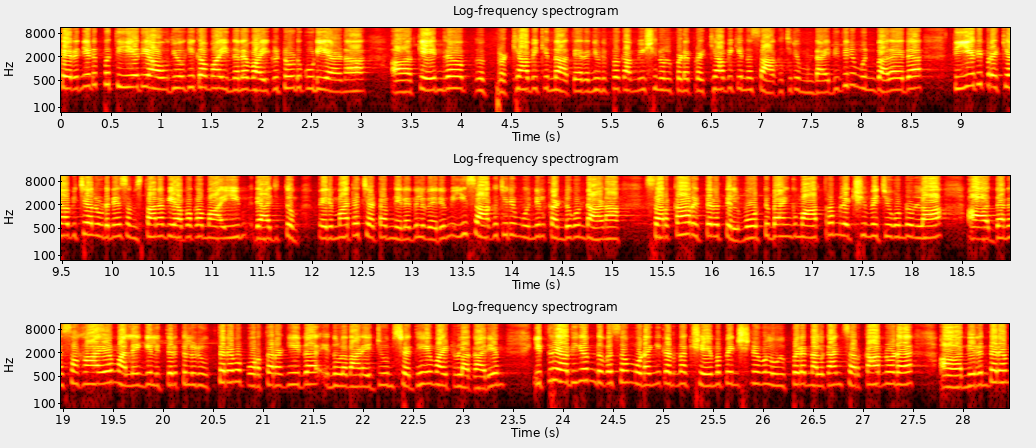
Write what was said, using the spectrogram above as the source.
തെരഞ്ഞെടുപ്പ് തീയതി ഔദ്യോഗികമായി ഇന്നലെ വൈകിട്ടോടു കൂടിയാണ് കേന്ദ്ര പ്രഖ്യാപിക്കുന്ന തെരഞ്ഞെടുപ്പ് കമ്മീഷൻ ഉൾപ്പെടെ പ്രഖ്യാപിക്കുന്ന സാഹചര്യം ഉണ്ടായത്. ഇതിനു മുൻപ് അതായത് തീയതി പ്രഖ്യാപിച്ചാൽ ഉടനെ സംസ്ഥാന വ്യാപകമായും രാജ്യത്തും പെരുമാറ്റച്ചട്ടം നിലവിൽ വരും. ഈ സാഹചര്യം മുന്നിൽ കണ്ടുകൊണ്ടാണ് സർക്കാർ ഇത്തരത്തിൽ വോട്ട് ബാങ്ക് മാത്രം ലക്ഷ്യം വെച്ചുകൊണ്ടുള്ള ധനസഹായം അല്ലെങ്കിൽ ഇത്തരത്തിലൊരു ഉത്തരവ് പുറത്തിറങ്ങിയത് എന്നുള്ളതാണ് ഏറ്റവും ശ്രദ്ധേയമായിട്ടുള്ള കാര്യം. ഇത്രയധികം ദിവസം മുടങ്ങിക്കിടന്ന ക്ഷേമ പെൻഷനുകൾ ഉൾപ്പെടെ നൽകാൻ സർക്കാരിനോട് നിരന്തരം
